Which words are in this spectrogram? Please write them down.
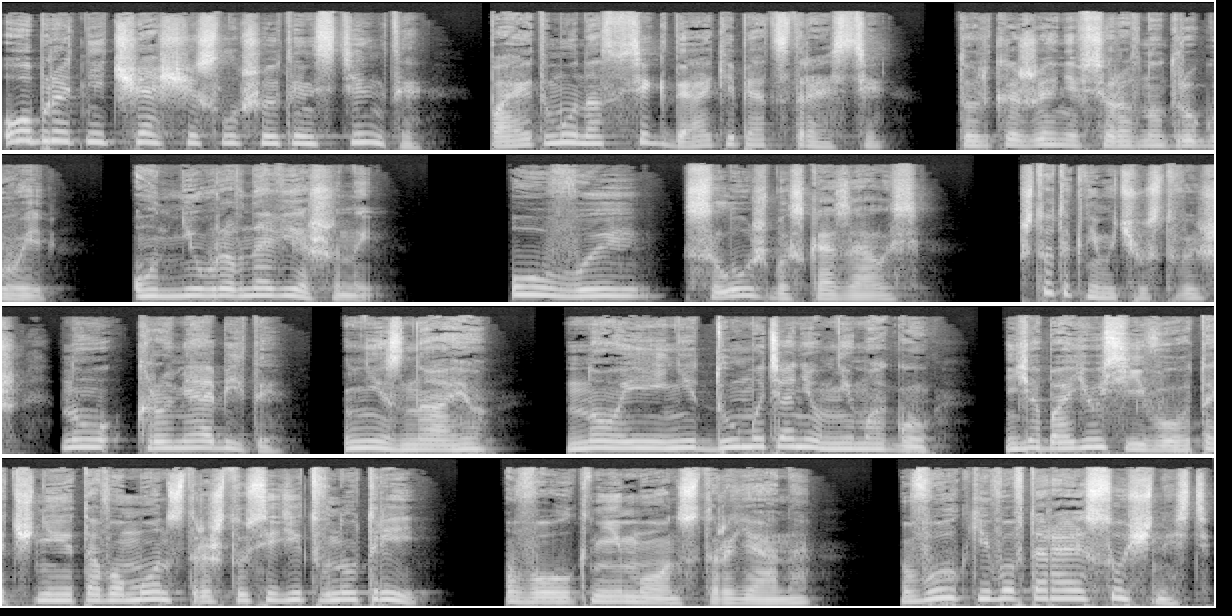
Оборотни чаще слушают инстинкты, поэтому у нас всегда кипят страсти. Только Женя все равно другой. Он неуравновешенный. Увы, служба сказалась. Что ты к нему чувствуешь? Ну, кроме обиды?» «Не знаю. Но и не думать о нем не могу. Я боюсь его, точнее того монстра, что сидит внутри». «Волк не монстр, Яна. Волк его вторая сущность.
